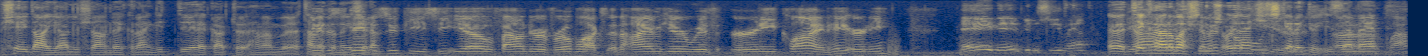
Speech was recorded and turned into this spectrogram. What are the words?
bir şey daha geldi. Şu anda ekran gitti. Tekrar tö- hemen böyle tam Hey, this ekrana is Dave geçelim. Bazuki, CEO, founder of Roblox, and I am here with Ernie Klein. Hey, Ernie. Hey, Dave. Good to see you, man. Evet Yeah, it's başlamış. O yüzden hiç gerek yok years. izlemeye. Uh, last-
